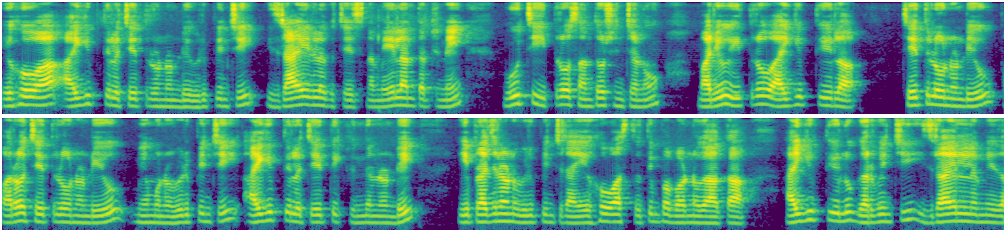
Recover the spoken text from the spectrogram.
ఎహోవా ఐగిప్తుల చేతుల నుండి విడిపించి ఇజ్రాయిళ్ళకు చేసిన మేలంతటిని గూర్చి ఇత్రో సంతోషించను. మరియు ఇత్రో ఐగిప్తీయుల చేతిలో నుండి పరో చేతిలో నుండి మిమ్మను విడిపించి ఐగిప్తుల చేతి క్రింద నుండి ఈ ప్రజలను విడిపించిన యెహోవా స్థుతింపబడునుగాక ఐగిప్తీయులు గర్వించి ఇజ్రాయిల్ మీద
